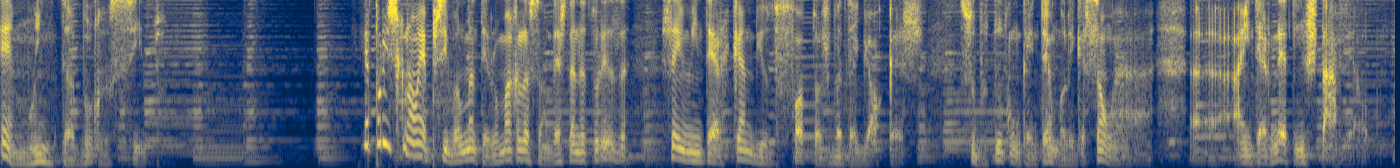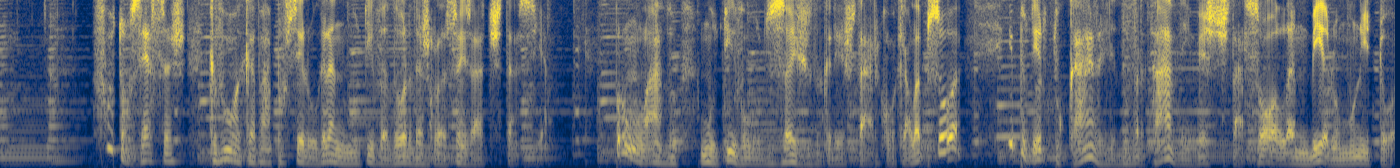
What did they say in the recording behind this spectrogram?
é muito aborrecido. É por isso que não é possível manter uma relação desta natureza sem um intercâmbio de fotos badalhocas, sobretudo com quem tem uma ligação à, à, à internet instável. Fotos essas que vão acabar por ser o grande motivador das relações à distância. Por um lado, motivam o desejo de querer estar com aquela pessoa e poder tocar-lhe de verdade em vez de estar só a lamber o monitor.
